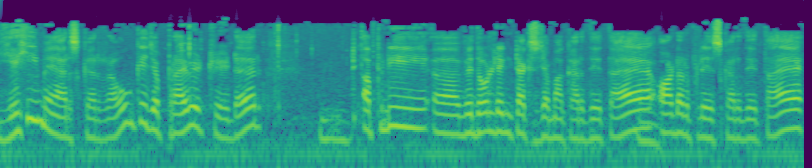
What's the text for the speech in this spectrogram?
यही मैं अर्ज़ कर रहा हूँ कि जब प्राइवेट ट्रेडर अपनी विद होल्डिंग टैक्स जमा कर देता है ऑर्डर हम्म। प्लेस कर देता है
